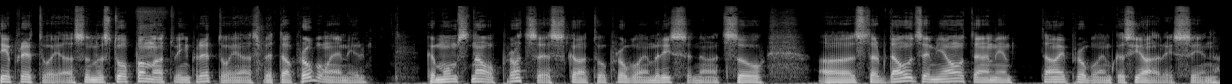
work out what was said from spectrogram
tie pretojās, un uz to pamatu viņi pretojās, bet tā problēma ir, ka mums nav process, kā to problēmu risināt. So, uh, starp daudziem jautājumiem Tā ir problēma, kas jārisina.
